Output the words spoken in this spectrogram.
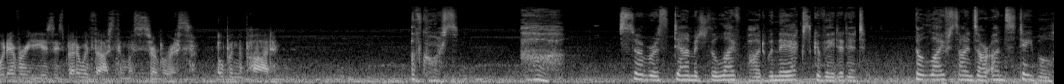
Whatever he is, he's better with us than with Cerberus. Open the pod. Of course. Ah. Cerberus damaged the life pod when they excavated it. The life signs are unstable.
